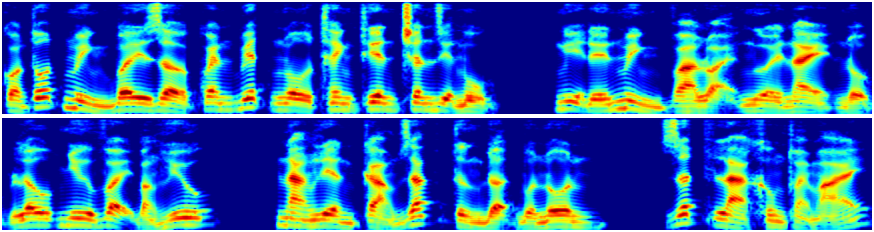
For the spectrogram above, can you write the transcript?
còn tốt mình bây giờ quen biết Ngô Thanh Thiên chân diện mục, nghĩ đến mình và loại người này nộp lâu như vậy bằng hữu, nàng liền cảm giác từng đợt buồn nôn, rất là không thoải mái.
